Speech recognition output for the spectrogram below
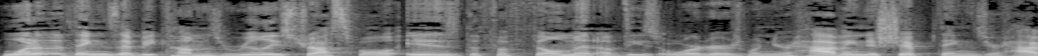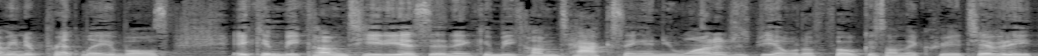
one of the things that becomes really stressful is the fulfillment of these orders. When you're having to ship things, you're having to print labels, it can become tedious and it can become taxing, and you want to just be able to focus on the creativity.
